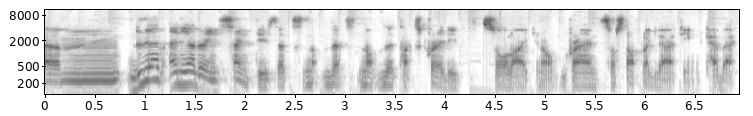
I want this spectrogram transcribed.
Um, do you have any other incentives that's not that's not the tax credit? So like you know grants or stuff like that in Quebec.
